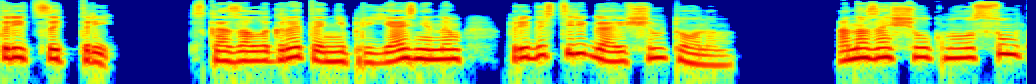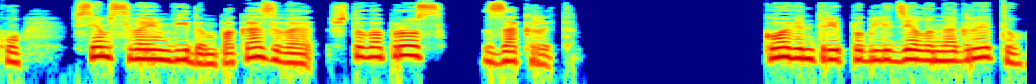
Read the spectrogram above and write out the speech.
тридцать три», — сказала Грета неприязненным, предостерегающим тоном. Она защелкнула сумку, всем своим видом показывая, что вопрос закрыт. Ковентри поглядела на Грету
